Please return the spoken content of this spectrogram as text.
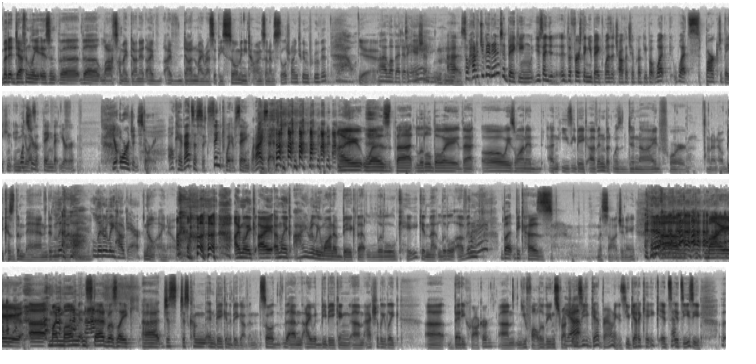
but it definitely isn't the the last time I've done it. I've I've done my recipe so many times, and I'm still trying to improve it. Wow. Yeah. I love that dedication. Dang. Uh, so, how did you get into baking? You said you- the first thing you baked was a chocolate chip cookie, but what what sparked baking in What's you your- as a thing that you're? Your origin story. Okay, that's a succinct way of saying what I said. I was that little boy that always wanted an easy bake oven, but was denied for I don't know because the man didn't let me. Literally, how dare. No, I know. I'm like I I'm like I really want to bake that little cake in that little oven, but because misogyny, um, my uh, my mom instead was like uh, just just come and bake in the big oven. So um, I would be baking um, actually like. Uh, Betty Crocker. Um, you follow the instructions, Yeah. you get brownies, you get a cake. It's it's easy.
